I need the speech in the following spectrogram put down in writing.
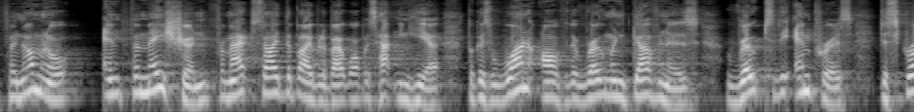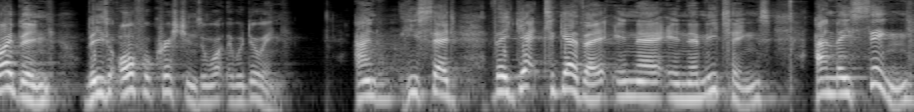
phenomenal information from outside the Bible about what was happening here because one of the Roman governors wrote to the emperors describing these awful Christians and what they were doing. And he said they get together in their, in their meetings and they sing.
